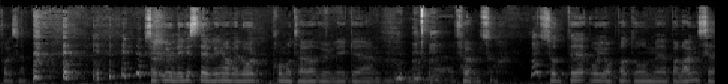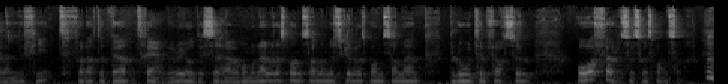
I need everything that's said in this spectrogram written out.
f.eks. Så ulike stillinger vil òg promotere ulike eh, følelser. Så det å jobbe da med balanse er veldig fint. For at der trener du jo disse her hormonelle responsene, muskelresponsene, blodtilførsel og følelsesresponser. Mm.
